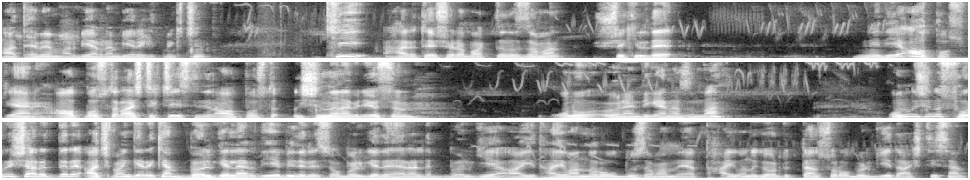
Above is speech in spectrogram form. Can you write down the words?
ATV'm var bir yerden bir yere gitmek için. Ki haritaya şöyle baktığınız zaman şu şekilde ne diye outpost yani outpostları açtıkça istediğin outposta ışınlanabiliyorsun. Onu öğrendik en azından. Onun dışında soru işaretleri açman gereken bölgeler diyebiliriz. O bölgede herhalde bölgeye ait hayvanlar olduğu zaman veya hayvanı gördükten sonra o bölgeyi de açtıysan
